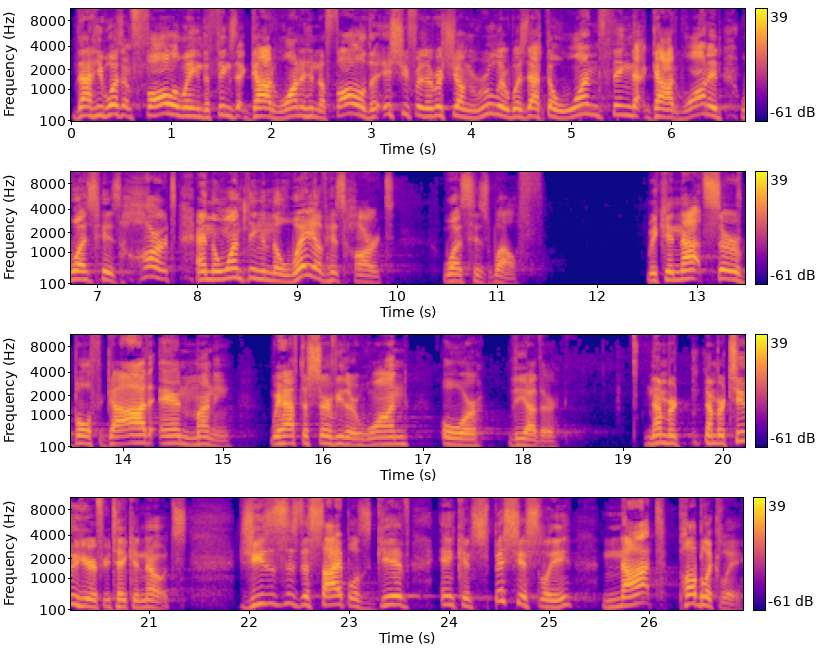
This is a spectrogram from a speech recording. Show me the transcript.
that he wasn't following the things that God wanted him to follow. The issue for the rich young ruler was that the one thing that God wanted was his heart, and the one thing in the way of his heart was his wealth. We cannot serve both God and money. We have to serve either one or the other. Number, number two here, if you're taking notes, Jesus' disciples give inconspicuously, not publicly.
